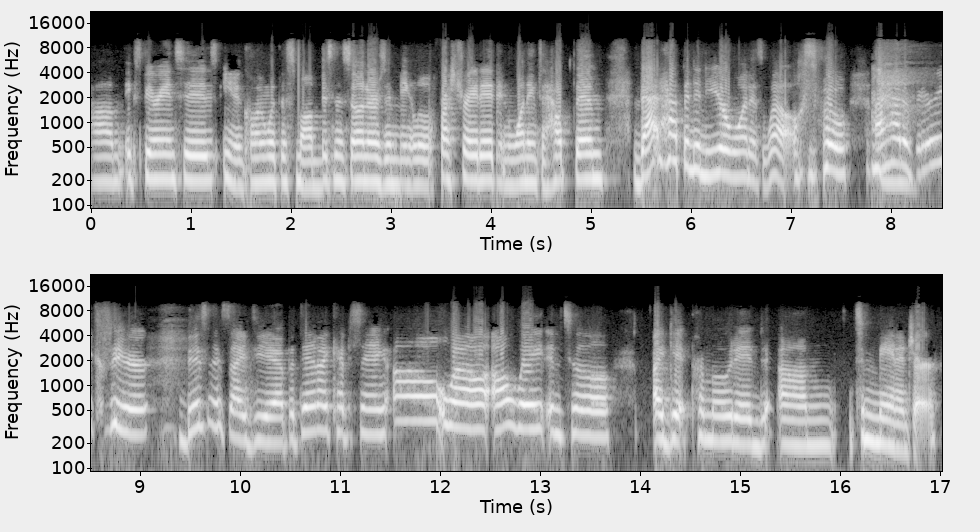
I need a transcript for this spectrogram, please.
um, experiences, you know, going with the small business owners and being a little frustrated and wanting to help them, that happened in year one as well. So I had a very clear business idea, but then I kept saying, "Oh, well, I'll wait until." I get promoted um, to manager.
